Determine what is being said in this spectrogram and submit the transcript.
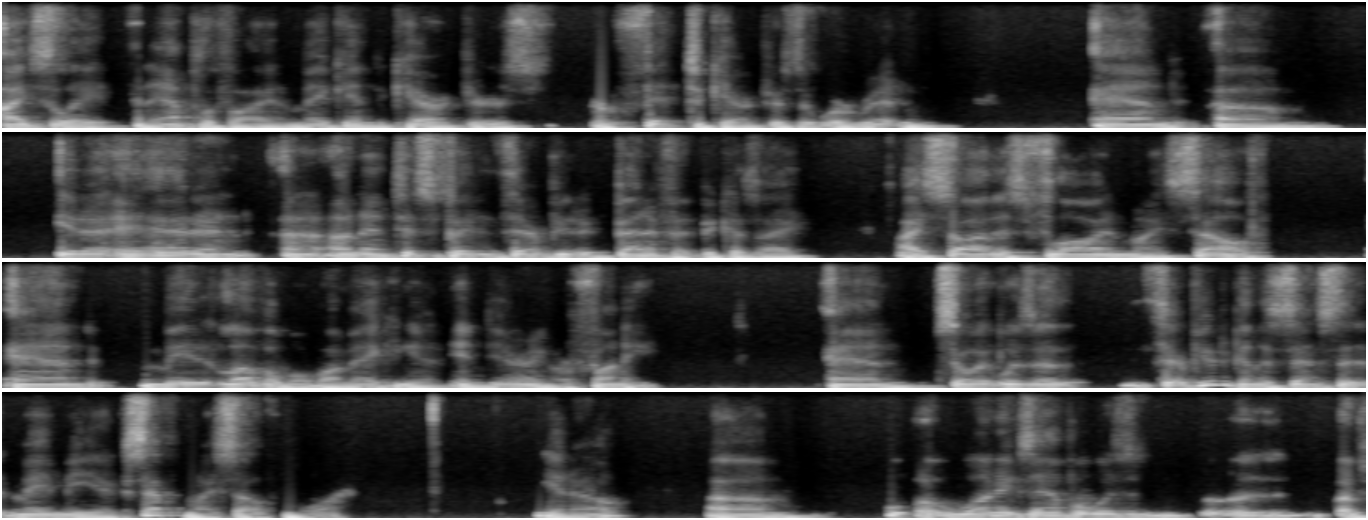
isolate and amplify and make into characters or fit to characters that were written. And um, it, it had an uh, unanticipated therapeutic benefit because I I saw this flaw in myself and made it lovable by making it endearing or funny. And so it was a therapeutic in the sense that it made me accept myself more. You know, um, one example was uh, of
